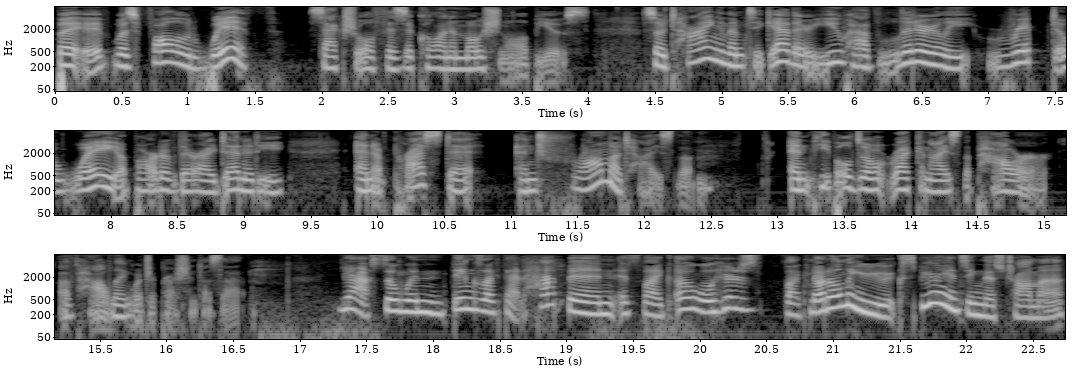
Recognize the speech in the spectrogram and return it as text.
but it was followed with sexual, physical, and emotional abuse. So, tying them together, you have literally ripped away a part of their identity and oppressed it and traumatize them. And people don't recognize the power of how language oppression does that. Yeah, so when things like that happen, it's like, oh, well, here's like not only are you experiencing this trauma,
